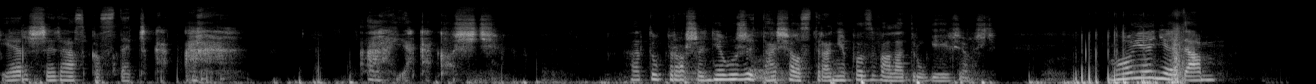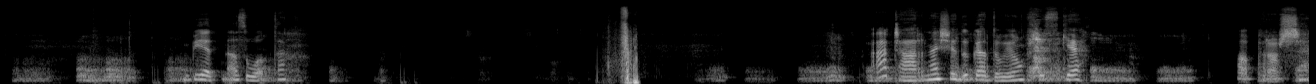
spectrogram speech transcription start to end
Pierwszy raz kosteczka. Ach. Ach, jaka kość. A tu proszę, nieużyta siostra nie pozwala drugiej wziąć. Moje nie dam. Biedna złota. A czarne się dogadują wszystkie. O proszę.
